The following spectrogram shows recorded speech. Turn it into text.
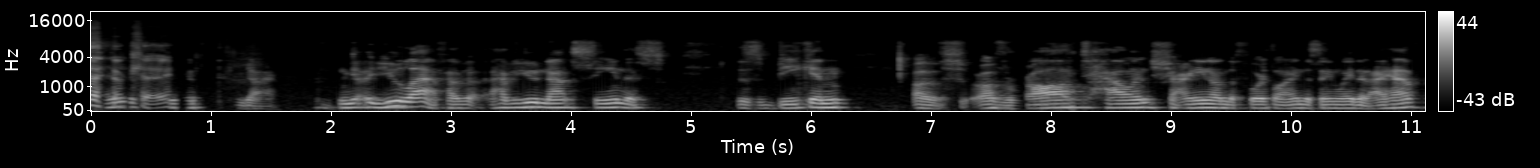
okay. Guy. You laugh. Have Have you not seen this this beacon of of raw talent shining on the fourth line the same way that I have?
